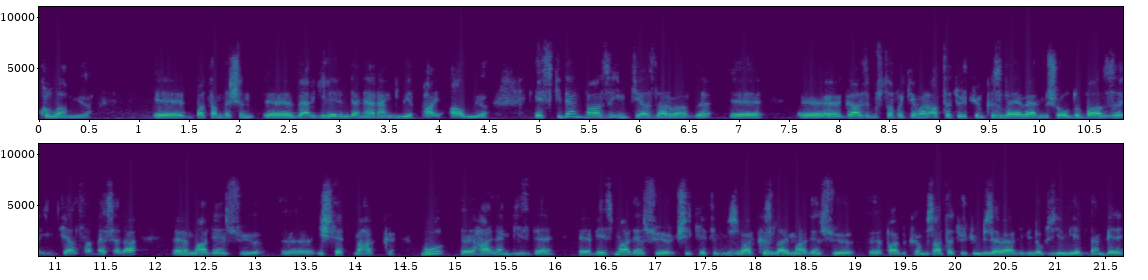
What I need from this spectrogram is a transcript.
kullanmıyor. E, vatandaşın e, vergilerinden herhangi bir pay almıyor. Eskiden bazı imtiyazlar vardı. E, e, Gazi Mustafa Kemal Atatürk'ün Kızılay'a vermiş olduğu bazı imtiyazlar. Mesela e, maden suyu e, işletme hakkı. Bu e, halen bizde. E, biz maden suyu şirketimiz var. Kızılay Maden Suyu e, fabrikamızı Atatürk'ün bize verdiği 1927'den beri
